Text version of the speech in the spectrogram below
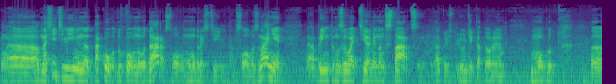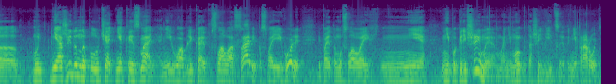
Носители именно такого духовного дара, слова мудрости или там, слова знания, принято называть термином старцы, да, то есть люди, которые могут э, ну, неожиданно получать некое знание. Они его облекают в слова сами по своей воле, и поэтому слова их не непогрешимые, они могут ошибиться, это не пророки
